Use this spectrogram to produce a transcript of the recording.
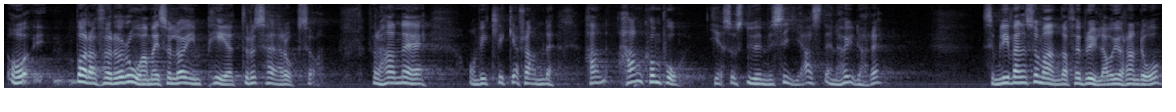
Och bara för att roa mig så la jag in Petrus här också. För han är, om vi klickar fram det, han, han kom på Jesus du är Messias, den höjdare. Sen blir han som andra förbryllad, vad gör han då?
